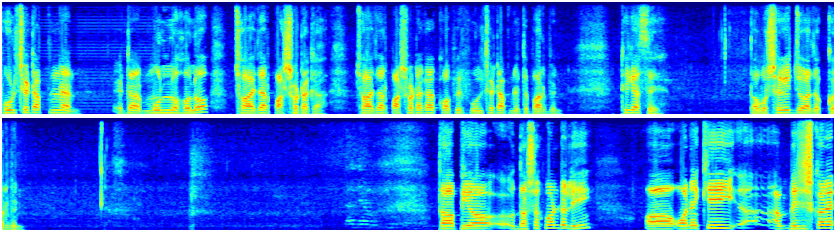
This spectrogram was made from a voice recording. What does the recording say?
ফুল সেট আপ নেন, এটার মূল্য হলো ছ হাজার পাঁচশো টাকা। ছ হাজার পাঁচশো টাকা কফির ফুল সেট আপ নিতে পারবেন। ঠিক আছে? তো অবশ্যই যোগাযোগ করবেন। তো প্রিয় দর্শক মণ্ডলী অনেকেই বিশেষ করে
